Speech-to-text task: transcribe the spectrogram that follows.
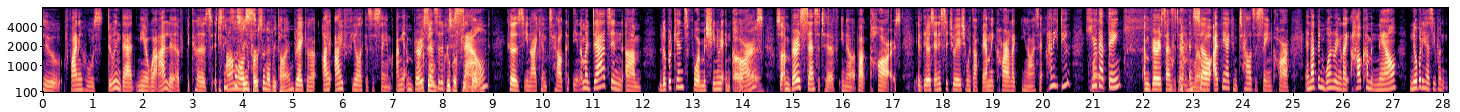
to finding who's doing that near where i live because it's Do you think almost it's the same person every time? regular i i feel like it's the same i mean i'm very sensitive to sound because you know i can tell. you know my dad's in um lubricants for machinery and oh, cars Okay. so i'm very sensitive you know about cars if there's any situation with our family car like you know i say honey do you hear Right. that thing i'm very sensitive and Well- so i think i can tell it's the same car and i've been wondering like how come now nobody has even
